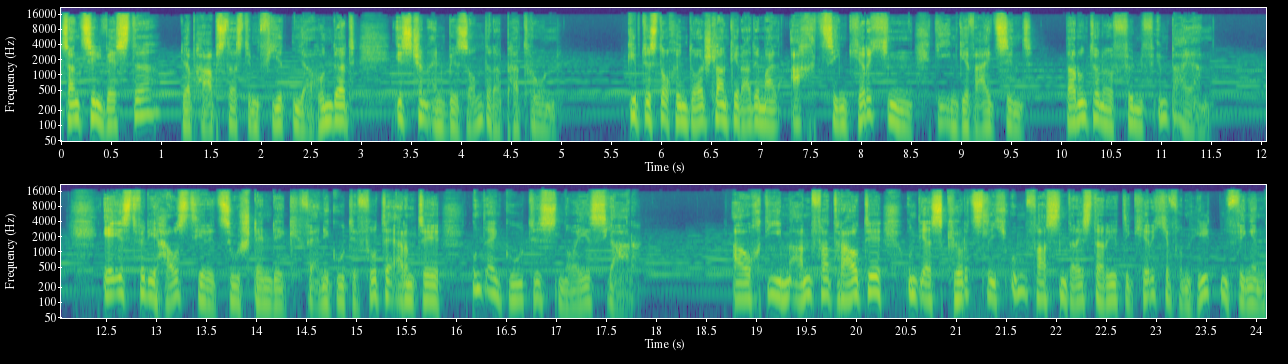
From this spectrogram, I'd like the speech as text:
St. Silvester, der Papst aus dem vierten Jahrhundert, ist schon ein besonderer Patron. Gibt es doch in Deutschland gerade mal 18 Kirchen, die ihm geweiht sind, darunter nur fünf in Bayern. Er ist für die Haustiere zuständig, für eine gute Futterernte und ein gutes neues Jahr. Auch die ihm anvertraute und erst kürzlich umfassend restaurierte Kirche von Hiltenfingen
